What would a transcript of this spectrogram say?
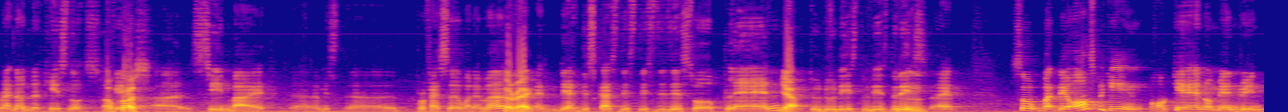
write down the case notes. Of okay, course. Uh, seen by uh, Mr. Uh, professor whatever. Correct. And they have discussed this, this, this, this. So plan Yep. to do this, do this, do this, right? So, but they're all speaking Hokkien or Mandarin,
